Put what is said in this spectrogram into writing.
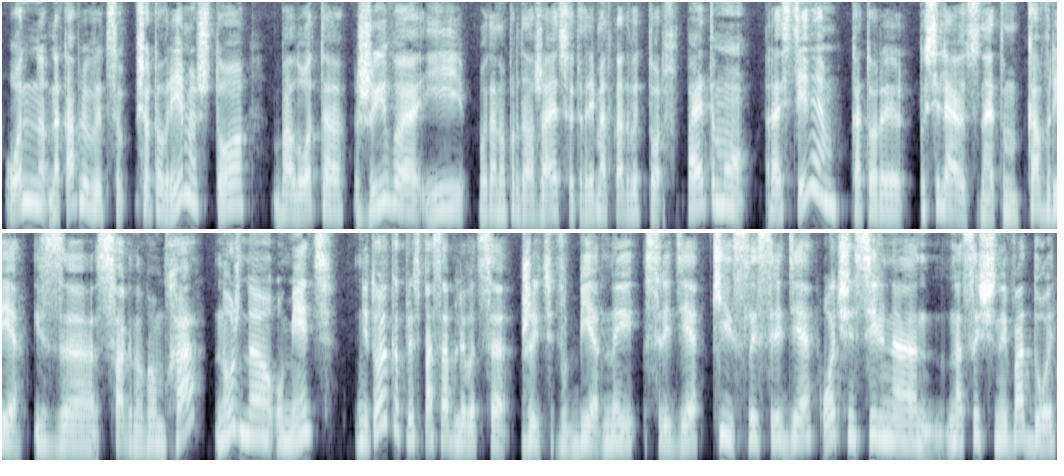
он накапливается все то время, что болото живо, и вот оно продолжает все это время откладывать торф. Поэтому растениям, которые поселяются на этом ковре из э, сфагнового мха, нужно уметь не только приспосабливаться жить в бедной среде, кислой среде, очень сильно насыщенной водой,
